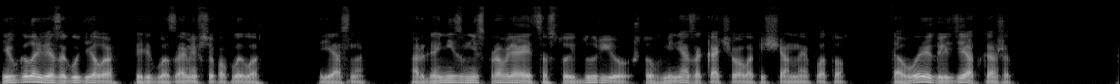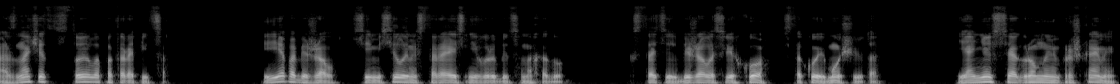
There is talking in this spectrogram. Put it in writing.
И в голове загудело, перед глазами все поплыло. Ясно. Организм не справляется с той дурью, что в меня закачивало песчаное плато. Того и гляди откажет. А значит, стоило поторопиться. И я побежал, всеми силами стараясь не вырубиться на ходу. Кстати, бежалось легко, с такой мощью-то. Я несся огромными прыжками,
